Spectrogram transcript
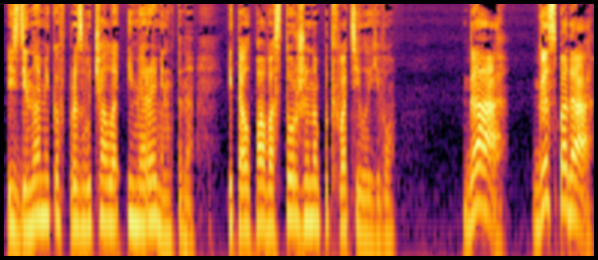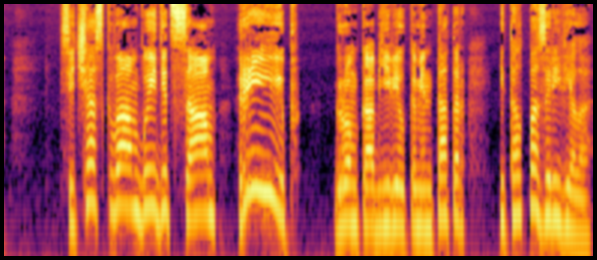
из динамиков прозвучало имя Ремингтона, и толпа восторженно подхватила его. «Да, господа, сейчас к вам выйдет сам Рип!» — громко объявил комментатор, и толпа заревела.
